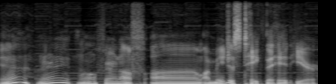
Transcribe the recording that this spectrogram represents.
Yeah, alright. Well, fair enough. Um, I may just take the hit here.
